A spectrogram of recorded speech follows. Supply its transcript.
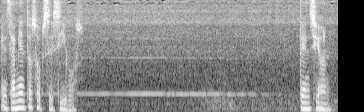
pensamientos obsesivos, tensión.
